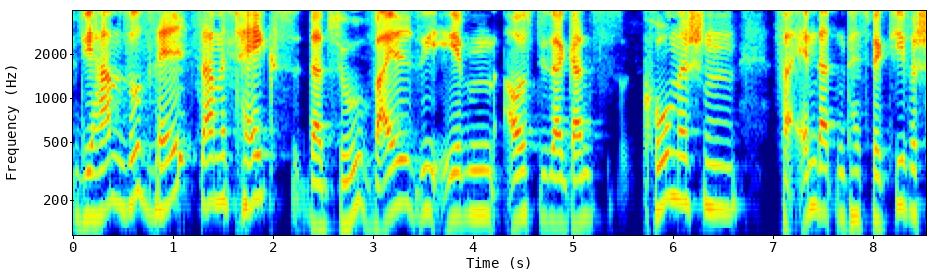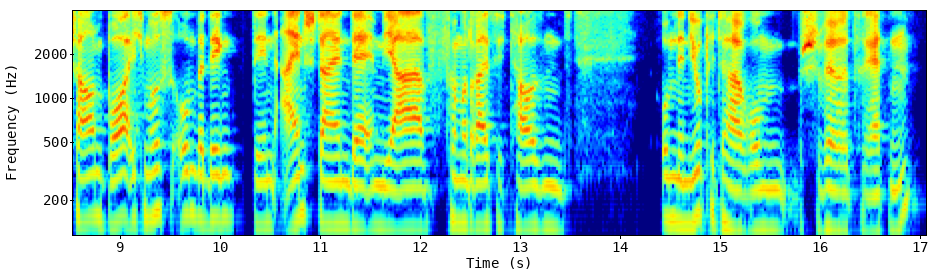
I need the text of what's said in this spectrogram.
die haben so seltsame Takes dazu, weil sie eben aus dieser ganz komischen veränderten Perspektive schauen, boah, ich muss unbedingt den Einstein, der im Jahr 35.000 um den Jupiter herumschwirrt, retten.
